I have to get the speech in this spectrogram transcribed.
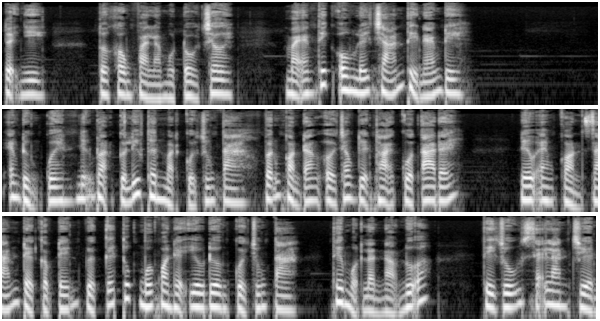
Tuệ Nhi, tôi không phải là một đồ chơi, mà em thích ôm lấy chán thì ném đi. Em đừng quên những đoạn clip thân mật của chúng ta vẫn còn đang ở trong điện thoại của ta đấy. Nếu em còn dám đề cập đến việc kết thúc mối quan hệ yêu đương của chúng ta thêm một lần nào nữa, thì chú sẽ lan truyền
